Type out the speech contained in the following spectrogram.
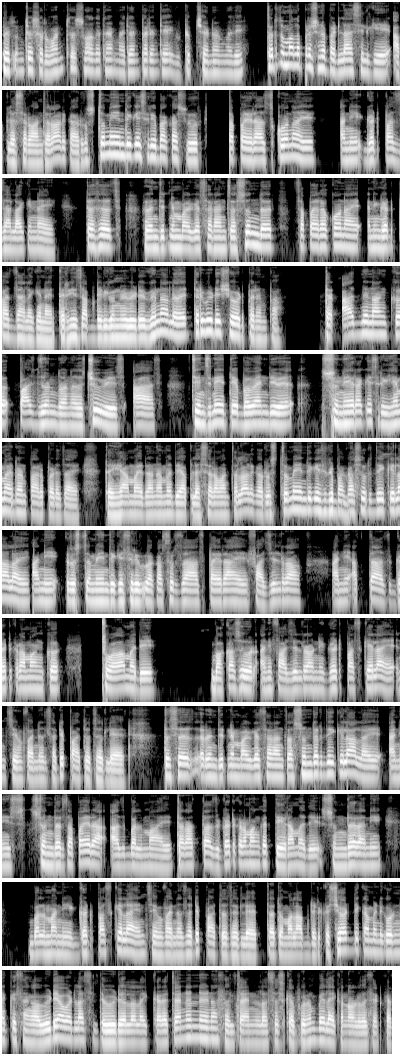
तर तुमच्या सर्वांचं स्वागत आहे मॅडम पर्यंत युट्यूब चॅनलमध्ये तर तुम्हाला प्रश्न पडला असेल की आपल्या सर्वांचा लाडका रुस्तम हिंदी केसरी बाकासूर चा पैराज कोण आहे आणि गटपास झाला की नाही? तसंच रणजित निंबाळकर सरांचा सुंदर सपायरा कोण आहे आणि गटपास झाला की नाही? तर हेच अपडेट घेऊन मी व्हिडिओ घेऊन आलो आहे तर व्हिडिओ शेवटपर्यंत पहा. तर आज दिनांक पाच जून दोन हजार चोवीस आज चिंचणे येथे भव्यान दिवे सुनेहरा केसरी हे मैदान पार पडत आहे. तर ह्या मैदानामध्ये आपल्या सर्वांचा लाडका रुस्तम हिंदी केसरी बकासूर देखील आला आहे. आणि रुस्तम हिंदी केसरी बकासूरचा आज पायरा आहे फाजिलराव. आणि आत्ताच गट क्रमांक सोळा मध्ये बकासूर आणि फाजिलरावने गट पास केला आहे आणि सेमीफायनलसाठी पात्र ठरले आहेत. तसेच रणजित निंबाळकर सरांचा सुंदर देखील आला आहे आणि सुंदरचा पायरा आज बलमा आहे. तर आत्ताच गट क्रमांक तेरा मध्ये सुंदर आणि बलमाने गट पास केला आहे आणि सेमीफायनलसाठी पात्र ठरले आहेत. तर तुम्हाला अपडेट कशी वाटते कमेंट करून नक्की सांगा. व्हिडिओ आवडला असेल तर व्हिडिओला लाईक करा. चॅनल नवीन असेल चॅनलला सबस्क्राईब करून बेल आयकॉन ऑलवर सेट करा.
